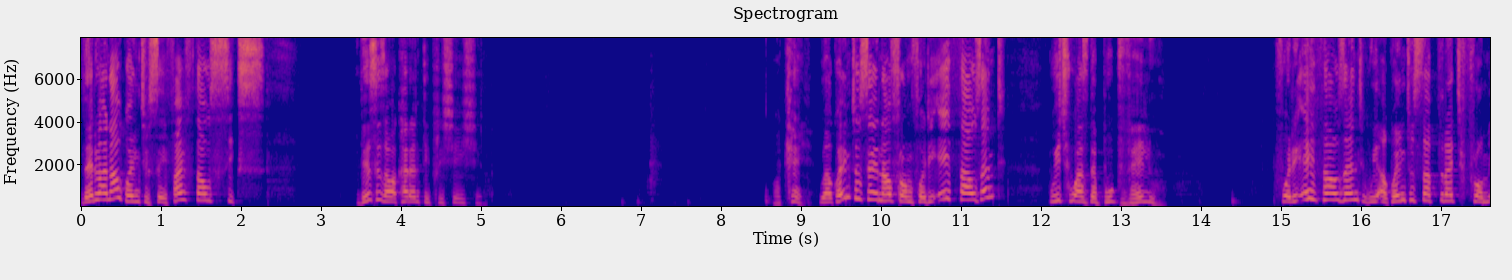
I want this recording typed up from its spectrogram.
Then we are now going to say 5,006. This is our current depreciation. Okay, we are going to say now from 48,000, which was the book value. 48,000, we are going to subtract from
